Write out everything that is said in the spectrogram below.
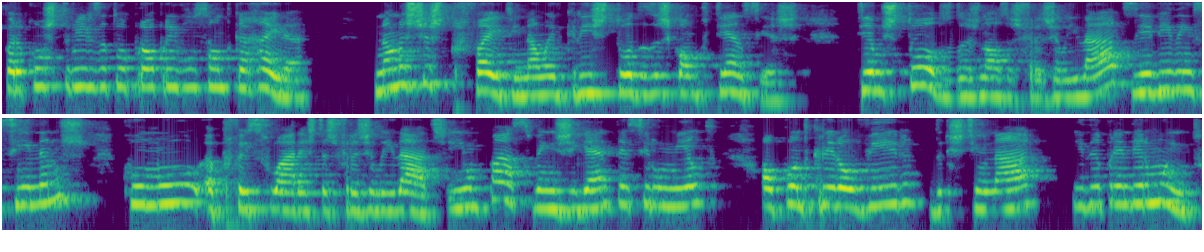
para construires a tua própria evolução de carreira. Não nasceste perfeito e não adquiriste todas as competências. Temos todas as nossas fragilidades e a vida ensina-nos como aperfeiçoar estas fragilidades. E um passo bem gigante é ser humilde ao ponto de querer ouvir, de questionar e de aprender muito.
